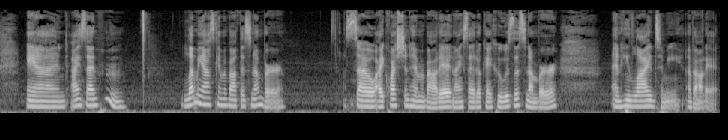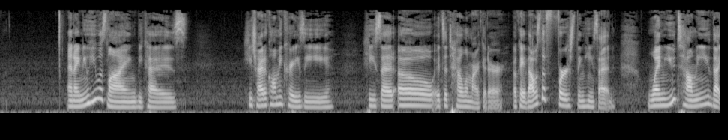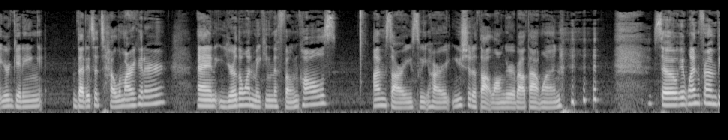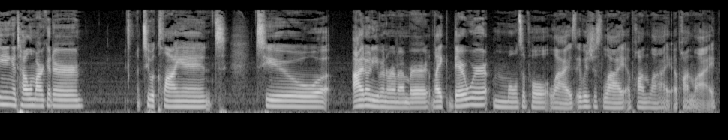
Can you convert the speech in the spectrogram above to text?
and I said, "Hmm, let me ask him about this number. So I questioned him about it and I said, okay, who is this number? and he lied to me about it. And I knew he was lying because he tried to call me crazy. He said, Oh, it's a telemarketer. Okay, that was the first thing he said. When you tell me that you're getting that it's a telemarketer and you're the one making the phone calls, I'm sorry, sweetheart. You should have thought longer about that one. so it went from being a telemarketer to a client to I don't even remember. Like there were multiple lies. It was just lie upon lie upon lie.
